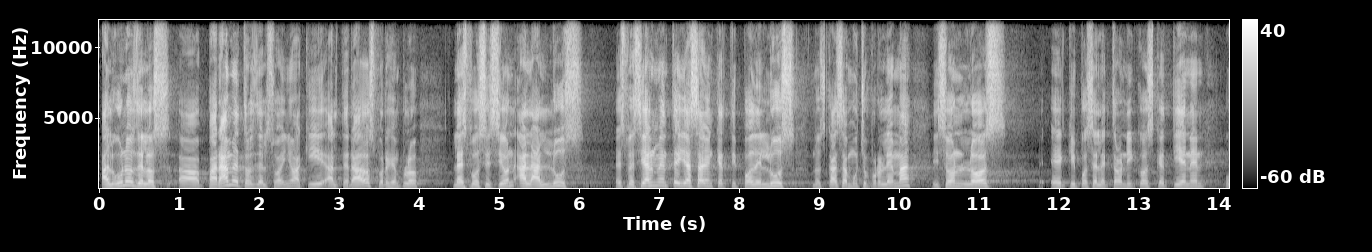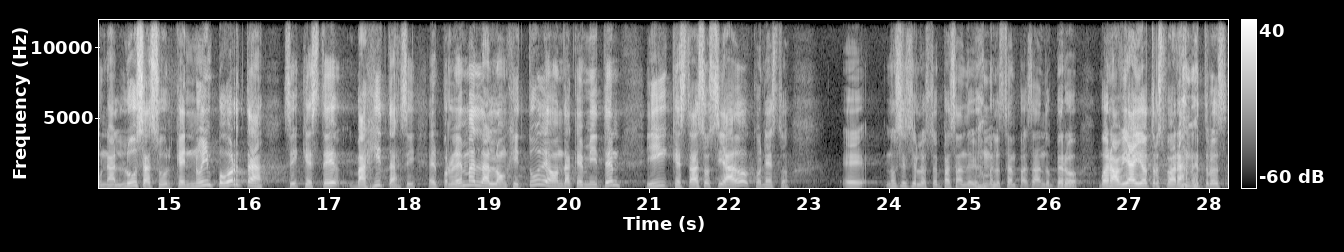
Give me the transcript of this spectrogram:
algunos de los ah, parámetros del sueño aquí alterados, por ejemplo, la exposición a la luz, especialmente ya saben qué tipo de luz nos causa mucho problema y son los equipos electrónicos que tienen una luz azul que no importa ¿sí? que esté bajita. ¿sí? El problema es la longitud de onda que emiten y que está asociado con esto. Eh, no sé si lo estoy pasando, yo me lo están pasando, pero bueno, había otros parámetros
